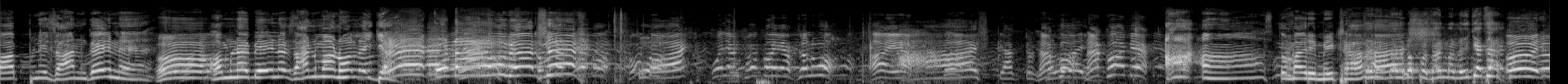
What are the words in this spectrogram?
બાપની જાન ગઈ ને. હા. અમને બે ને જાનમાં નો લઈ ગયા. એ કોડા! વેર છે? ઓય ઓય ઠોકો એક જલવો હા એ આશ, ટ્રેક્ટર નાખો નાખો બે. આ, આ, તમારી મીઠાઈ ઓય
